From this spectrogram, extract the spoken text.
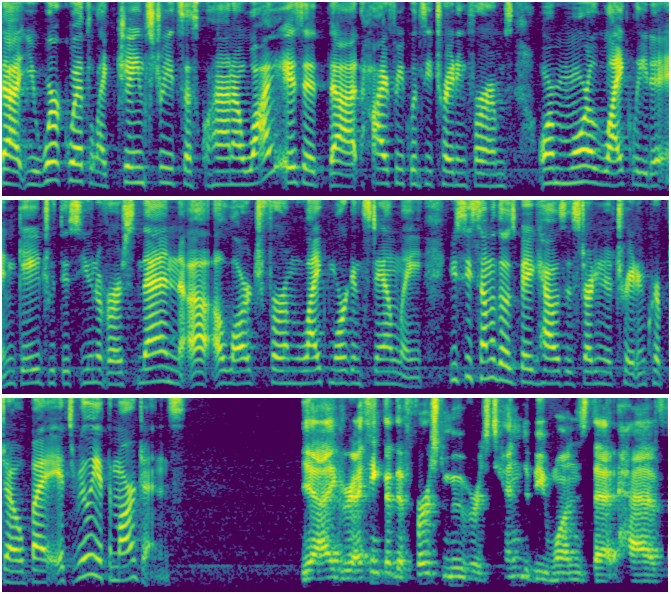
that you work with, like Jane Street, Susquehanna, why is it that high frequency trading firms are more likely to engage with this universe than a, a large firm like Morgan Stanley? You see some of those big houses starting to trade in crypto, but it's really at the margins. Yeah, I agree. I think that the first movers tend to be ones that have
